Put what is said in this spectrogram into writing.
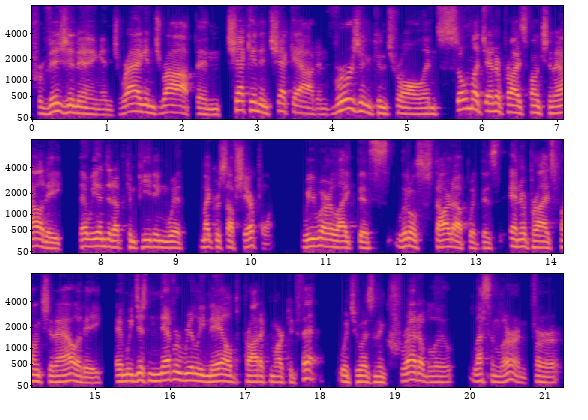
provisioning and drag and drop and check in and check out and version control and so much enterprise functionality that we ended up competing with Microsoft SharePoint we were like this little startup with this enterprise functionality and we just never really nailed product market fit which was an incredible lesson learned for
